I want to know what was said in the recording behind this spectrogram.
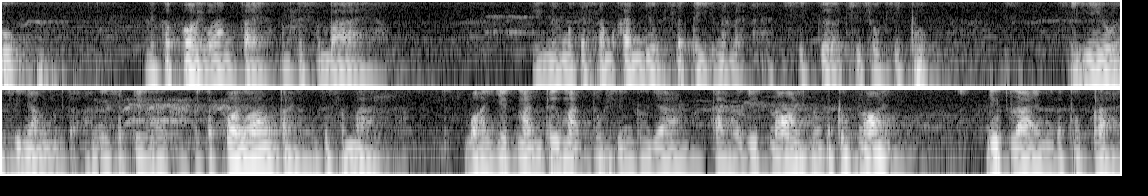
หุแล้วก็ปล่อยวางไป มันก็สบาย อีกหนึ่งมันก็สำคัญอยู่สตินั่นแหละสิเกิดสิทุกข์สิทุกข์ สิหิวสิยังมันก็มีสติหุบแล้วก็ปล่อยว่างไปมันก็สบายบอกให้ยึดมันถือมันทุกสิ่งทุกอย่าง ถ้าเขายึดน้อย มันก็ทุกน้อยยึดหลายมันก็ทุกหลาย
